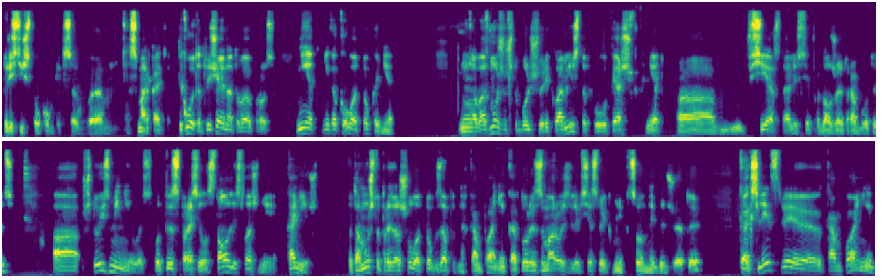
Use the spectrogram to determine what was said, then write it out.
туристического комплекса в э, Смаркаде. Так вот, отвечая на твой вопрос, вопрос. Нет, никакого оттока нет. Возможно, что больше рекламистов, у пиарщиков нет. А, все остались и продолжают работать. А что изменилось? Вот ты спросил, стало ли сложнее? Конечно. Потому что произошел отток западных компаний, которые заморозили все свои коммуникационные бюджеты. Как следствие, компании,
